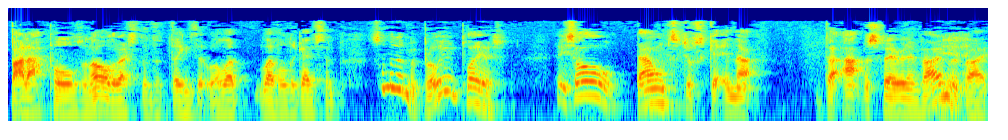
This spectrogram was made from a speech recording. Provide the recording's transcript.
bad apples and all the rest of the things that were le- levelled against them. Some of them are brilliant players. It's all down to just getting that that atmosphere and environment Yeah. right.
